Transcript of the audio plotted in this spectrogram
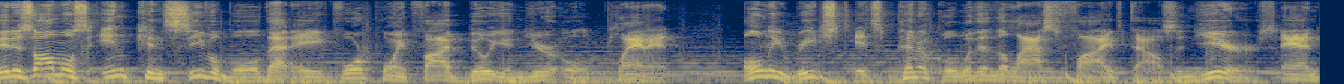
It is almost inconceivable that a 4.5 billion year old planet only reached its pinnacle within the last 5,000 years, and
